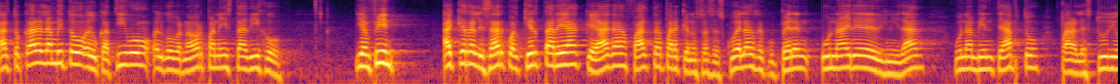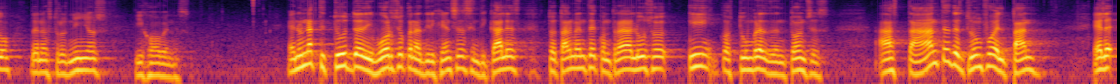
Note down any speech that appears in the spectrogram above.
al tocar el ámbito educativo, el gobernador panista dijo, y en fin, hay que realizar cualquier tarea que haga falta para que nuestras escuelas recuperen un aire de dignidad, un ambiente apto para el estudio de nuestros niños y jóvenes. En una actitud de divorcio con las dirigencias sindicales totalmente contraria al uso y costumbres de entonces, hasta antes del triunfo del PAN, el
